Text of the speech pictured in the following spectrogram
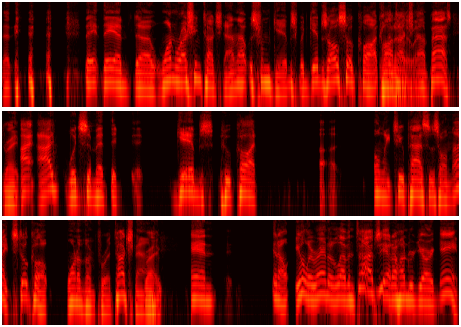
they they had uh, one rushing touchdown. That was from Gibbs, but Gibbs also caught, Caught another touchdown pass. Right. I, I would submit that uh, Gibbs, who caught uh, only two passes all night, still caught one of them for a touchdown. Right. And, you know, he only ran it 11 times. He had a 100 yard game.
